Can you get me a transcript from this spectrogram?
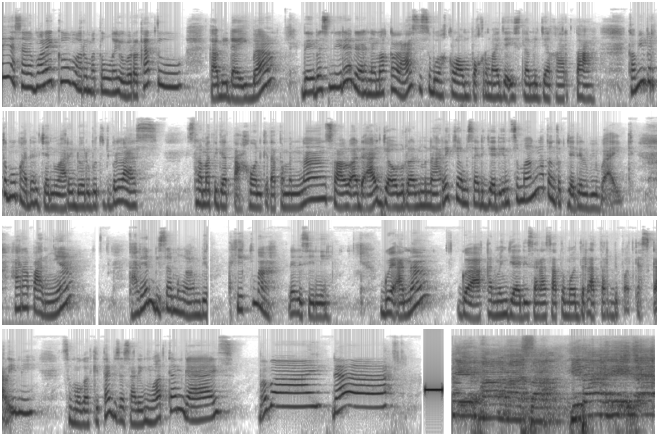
Hai, Assalamualaikum warahmatullahi wabarakatuh Kami Daiba Daiba sendiri adalah nama kelas di sebuah kelompok remaja Islam di Jakarta Kami bertemu pada Januari 2017 Selama tiga tahun kita temenan, selalu ada aja obrolan menarik yang bisa dijadiin semangat untuk jadi lebih baik. Harapannya, kalian bisa mengambil hikmah dari sini. Gue Ana, gue akan menjadi salah satu moderator di podcast kali ini. Semoga kita bisa saling menguatkan guys. Bye-bye. Dah. Kita hijrah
